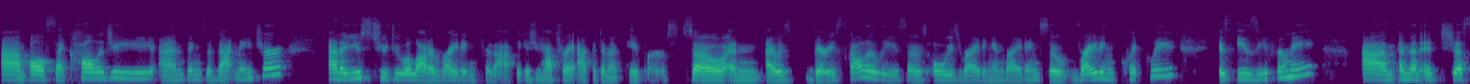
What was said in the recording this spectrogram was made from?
um, all psychology and things of that nature and I used to do a lot of writing for that because you have to write academic papers. So, and I was very scholarly. So I was always writing and writing. So writing quickly is easy for me. Um, and then it just,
